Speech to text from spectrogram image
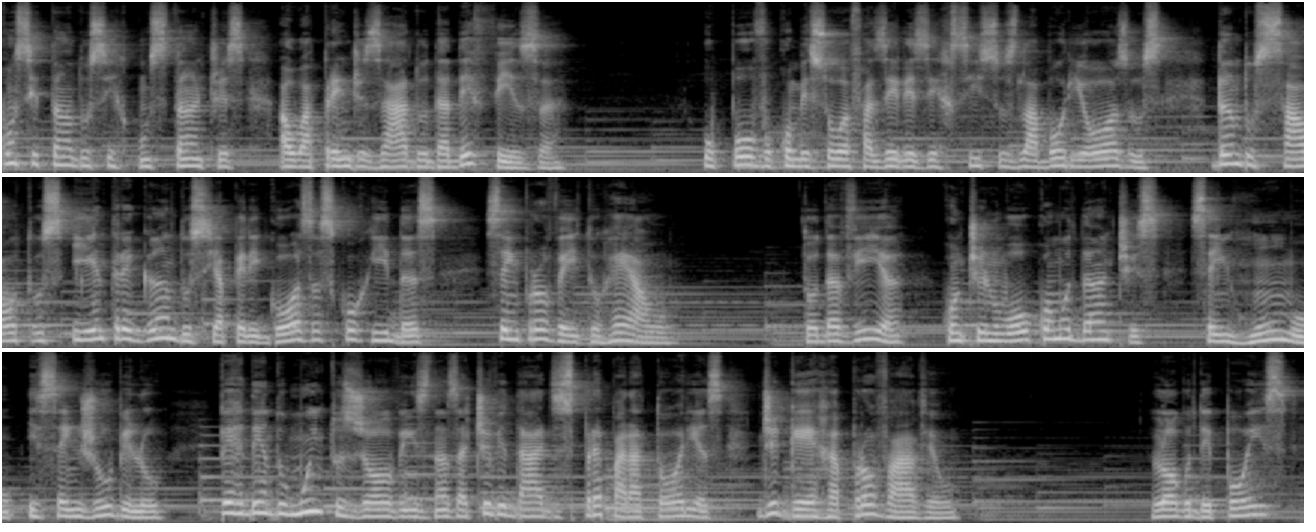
concitando os circunstantes ao aprendizado da defesa o povo começou a fazer exercícios laboriosos, dando saltos e entregando-se a perigosas corridas, sem proveito real. Todavia, continuou como dantes, sem rumo e sem júbilo, perdendo muitos jovens nas atividades preparatórias de guerra provável. Logo depois,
